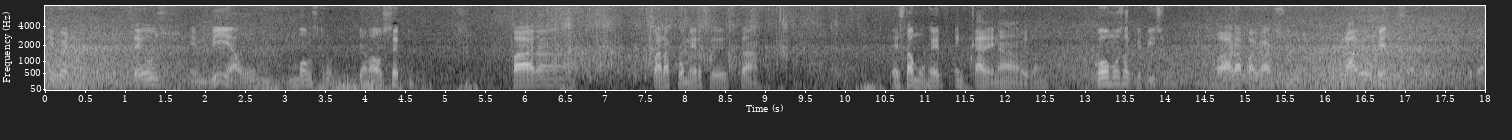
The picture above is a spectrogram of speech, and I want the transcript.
y bueno, Zeus envía un monstruo llamado Seto para, para comerse esta, esta mujer encadenada, ¿verdad? Como sacrificio para pagar su grave ofensa, ¿verdad?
